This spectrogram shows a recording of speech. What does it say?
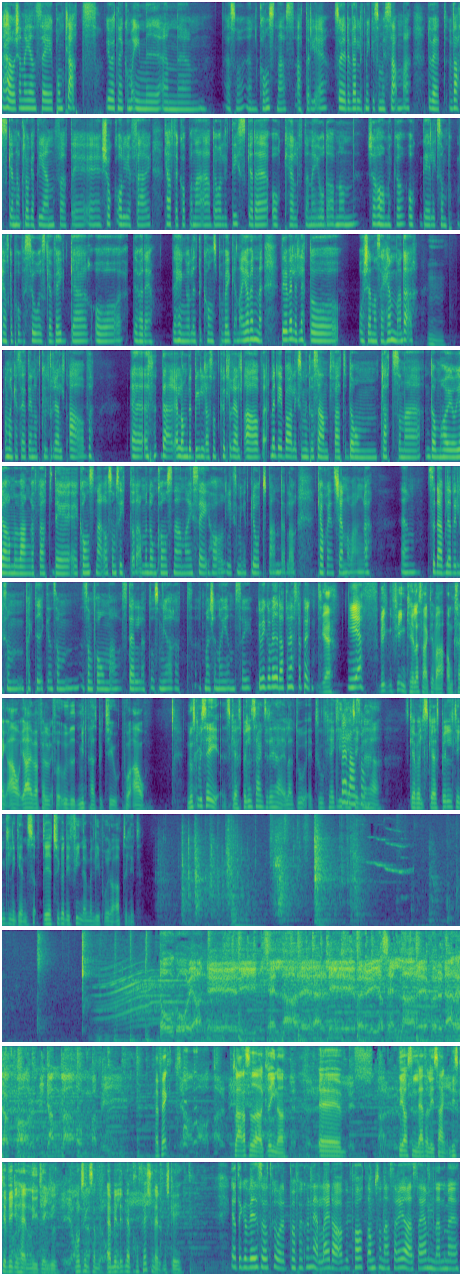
det här att känna igen sig på en plats. Jag vet när jag kommer in i en, ehm, alltså en konstnärsateljé så är det väldigt mycket som är samma. Du vet, vasken har kloggat igen för att det är tjock oljefärg. Kaffekopparna är dåligt diskade och hälften är gjorda av någon keramiker. Och det är liksom ganska provisoriska väggar och det var det. Det hänger lite konst på väggarna. Jag vet inte, det är väldigt lätt att, att känna sig hemma där. Mm. Om man kan säga att det är något kulturellt arv eh, där eller om det bildas något kulturellt arv. Men det är bara liksom intressant för att de platserna de har ju att göra med varandra för att det är konstnärer som sitter där men de konstnärerna i sig har liksom inget blodsband eller kanske ens känner varandra. Em, så där blir det liksom praktiken som, som formar stället och som gör att, att man känner igen sig. Ska vi gå vidare till nästa punkt? Ja, Yes! hvilken fin kældersnak det var omkring arv. Jeg har i hvert fald fået udvidet mit perspektiv på arv. Nu skal vi se, skal jeg spille en sang til det her, eller du, du kan ikke lide Spil de jingler her. Skal jeg, vel, skal jeg spille jinglen igen? Så det, jeg tykker, det er fint, at man lige bryder op det lidt. Då går jag ner i min källare Där lever jag sällare För där har jag kvar min gamla ångmaskin Perfekt. Clara sidder og griner. Øh, det er også en latterlig sang. Vi skal virkelig have en ny jingle. Nogle ting, som er lidt mere professionelt måske. Jag tycker vi är så otroligt professionella idag. Vi pratar om sådana seriösa ämnen med ett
